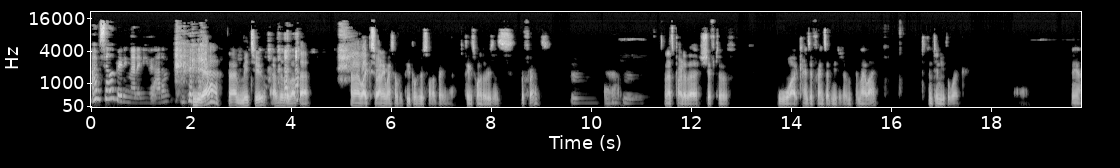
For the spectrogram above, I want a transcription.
I'm celebrating that in you, Adam. yeah, uh, me too. I really love that. And I like surrounding myself with people who are celebrating that. I think it's one of the reasons we're friends. Mm-hmm. Um, and that's part of the shift of what kinds of friends I've needed in, in my life to continue the work. Yeah.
